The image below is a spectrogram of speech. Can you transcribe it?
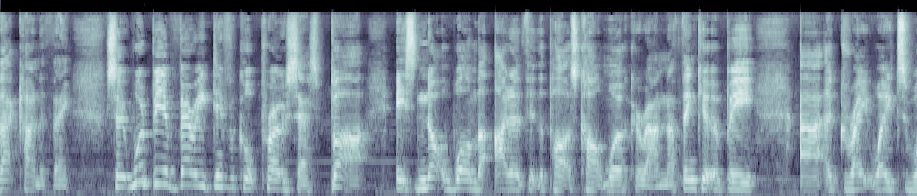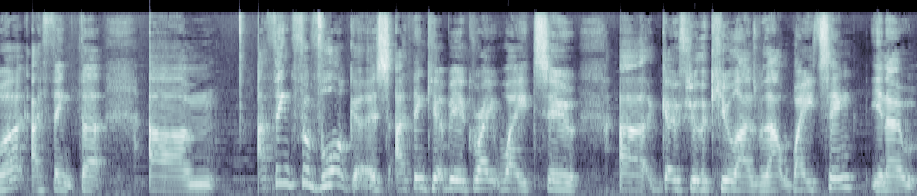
that kind of thing. So it would be a very difficult process, but it's not one that I don't think the parts can't work around. And I think it would be uh, a great way to work. I think that. Um, I think for vloggers, I think it would be a great way to uh, go through the queue lines without waiting. You know,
